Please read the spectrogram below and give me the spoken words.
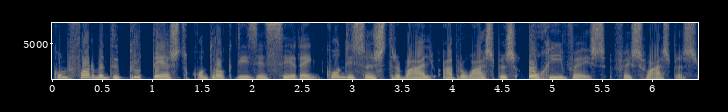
como forma de protesto contra o que dizem serem condições de trabalho, abro aspas, horríveis, fecho aspas.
